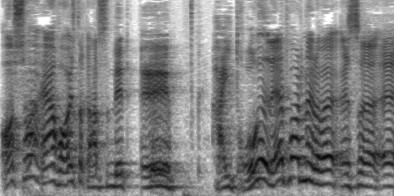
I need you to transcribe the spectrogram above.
Og så er højesteret sådan lidt, øh, har I drukket en på den, eller hvad? Altså, er,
